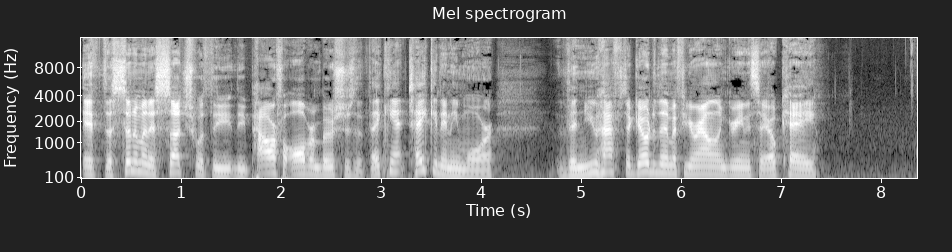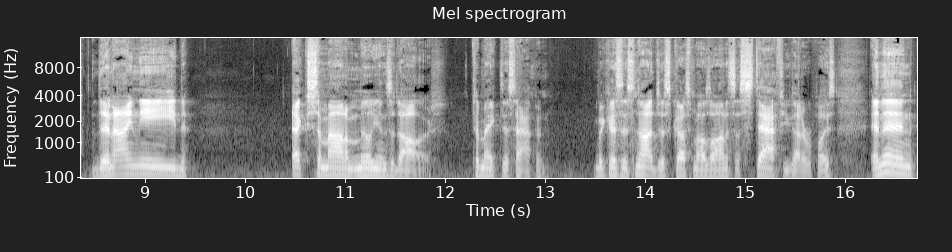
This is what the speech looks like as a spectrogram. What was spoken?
if the sentiment is such with the, the powerful Auburn boosters that they can't take it anymore, then you have to go to them if you're Allen Greene and say, okay, then I need X amount of millions of dollars to make this happen. Because it's not just Gus Malzahn, it's a staff you got to replace. And then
